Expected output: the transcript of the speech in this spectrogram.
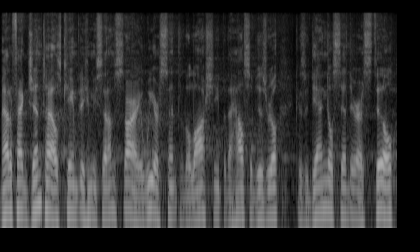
Matter of fact, Gentiles came to him. He said, I'm sorry, we are sent to the lost sheep of the house of Israel because Daniel said there are still,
